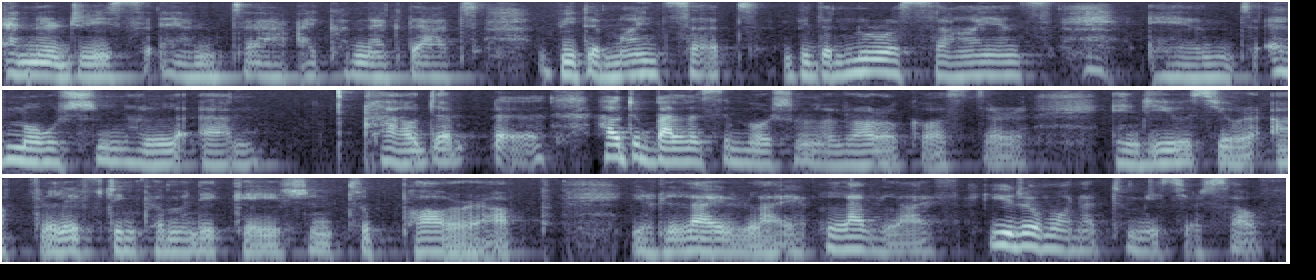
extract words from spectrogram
energies. And uh, I connect that with the mindset, with the neuroscience, and emotional. Um, how to uh, how to balance emotional roller coaster and use your uplifting communication to power up your life, love life. You don't want to miss yourself,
